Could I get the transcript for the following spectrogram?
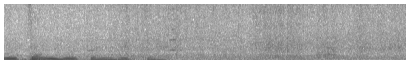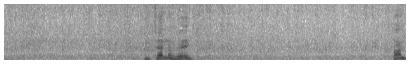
Hujan, hujan, hujan. Hujan loh, hei. Lan.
